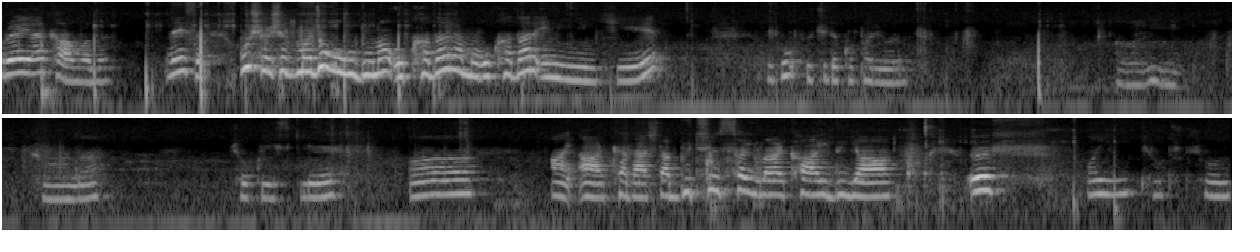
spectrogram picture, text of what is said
Buraya yer kalmadı. Neyse bu şaşırtmacı olduğuna o kadar ama o kadar eminim ki bu üçü de koparıyorum. Ay, şu anda çok riskli. Aa, ay arkadaşlar bütün sayılar kaydı ya. Öf. Ay kağıt şu an.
